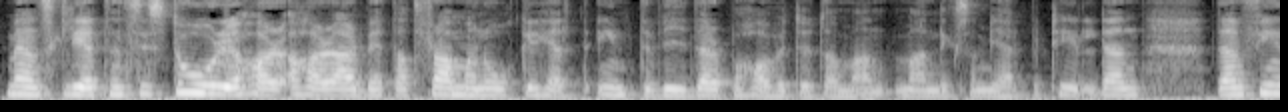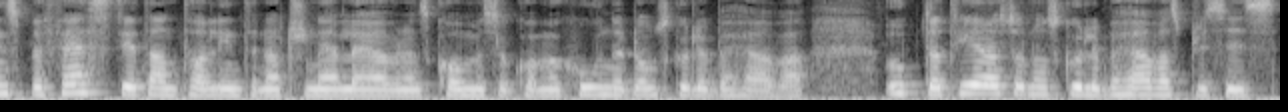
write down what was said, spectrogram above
mänsklighetens historia har, har arbetat fram. Man åker helt inte vidare på havet utan man, man liksom hjälper till. Den, den finns befäst i ett antal internationella överenskommelser och konventioner. De skulle behöva uppdateras och de skulle behövas precis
